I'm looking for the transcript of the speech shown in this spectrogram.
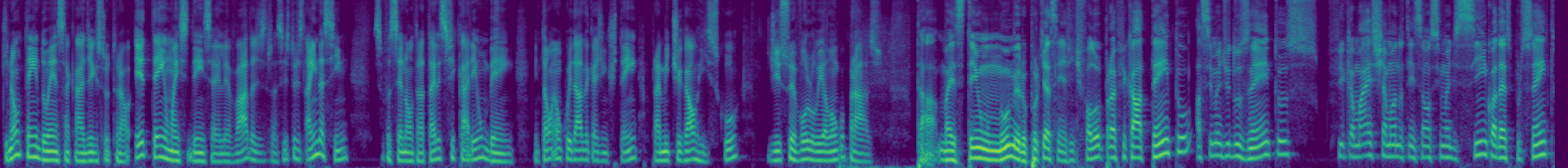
que não tem doença cardíaca estrutural e tem uma incidência elevada de extracístoles, ainda assim, se você não tratar, eles ficariam bem. Então, é um cuidado que a gente tem para mitigar o risco disso evoluir a longo prazo. Tá, mas tem um número, porque assim, a gente falou para ficar atento acima de 200, fica mais chamando atenção acima de 5 a 10%.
